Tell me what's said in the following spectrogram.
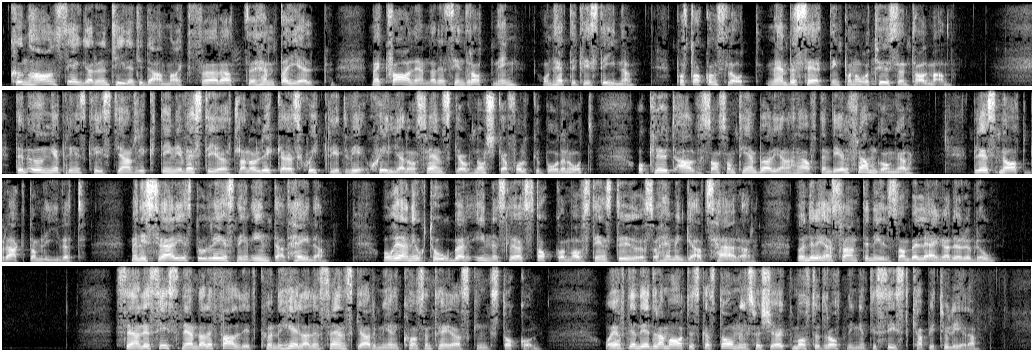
Kung Hans seglade under tiden till Danmark för att hämta hjälp men kvarlämnade sin drottning, hon hette Kristina, på Stockholms slott med en besättning på något tusental man. Den unge prins Kristian ryckte in i Västergötland och lyckades skickligt skilja de svenska och norska folkuppbåden åt och Knut Alfsson som till en början hade haft en del framgångar blev snart brakt om livet. Men i Sverige stod resningen inte att hejda och redan i oktober inneslöt Stockholm av Sten Stures och Hemming Gadds härar under det att Svante Nilsson belägrade Örebro. Sedan det sistnämnda hade fallit kunde hela den svenska armén koncentreras kring Stockholm och efter en del dramatiska stormningsförsök måste drottningen till sist kapitulera.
